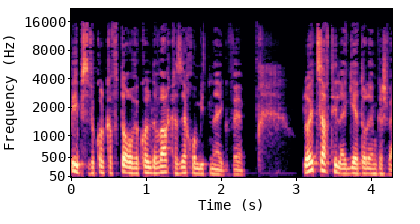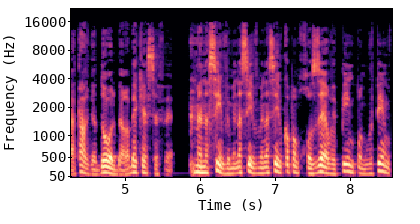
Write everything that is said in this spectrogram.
פיפס וכל כפתור וכל דבר כזה איך הוא מתנהג. ולא הצלחתי להגיע איתו לעמק השווה פער גדול בהרבה כסף ומנסים ומנסים ומנסים כל פעם חוזר ופינג פונג ופינג.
